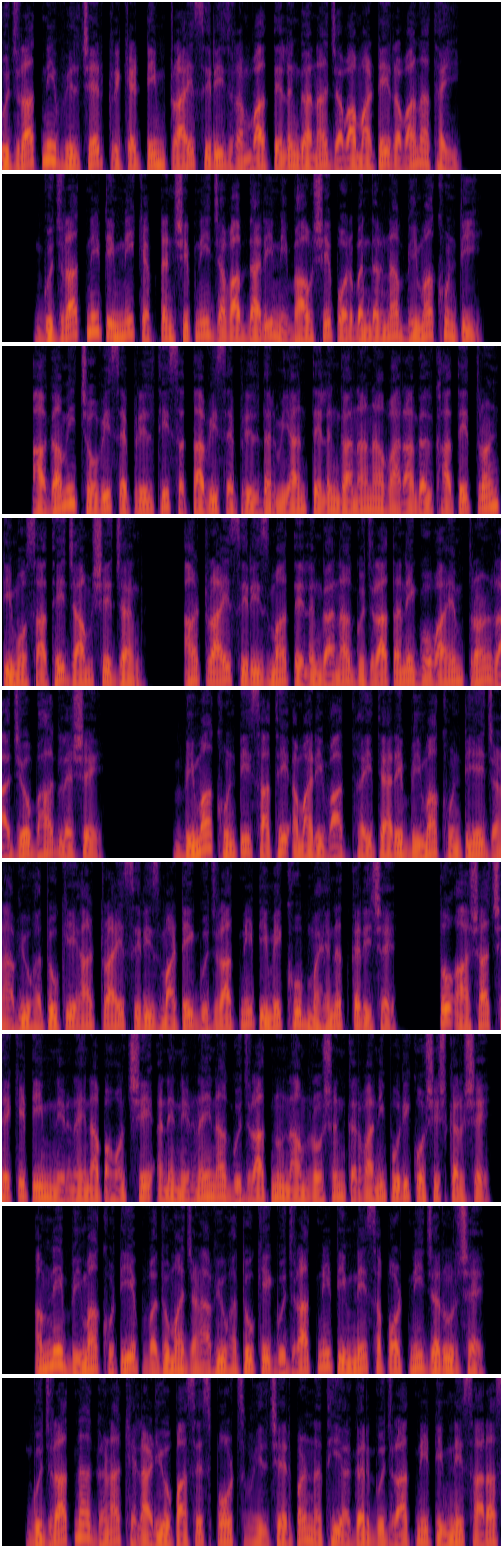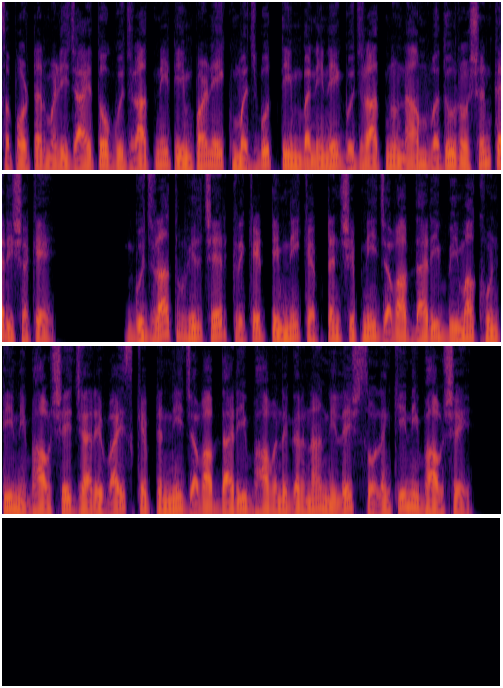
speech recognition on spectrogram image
ગુજરાતની wheelchair cricket team tri series રમવા તેલંગાના જવા માટે રવાના થઈ. ગુજરાતની ટીમની કેપ્ટનશીપની જવાબદારી નિભાવશે પોરબંદરના ભીમા ખુંટી. આગામી ચોવીસ એપ્રિલથી સત્તાવીસ એપ્રિલ દરમિયાન તેલંગાનાના વારાગલ ખાતે ત્રણ ટીમો સાથે જામશે જંગ. આ ટ્રાય સિરીઝમાં તેલંગાના ગુજરાત અને ગોવા એમ ત્રણ રાજ્યો ભાગ લેશે. ભીમા ખુંટી સાથે અમારી વાત થઈ ત્યારે ભીમા ખુંટીએ જણાવ્યું હતું કે આ ટ્રાય સિરીઝ માટે ગુજરાતની ટીમે ખૂબ મહેનત કરી છે. તો આશા છે કે ટીમ નિર્ણયના પહોંચશે અને નિર્ણયના ગુજરાતનું નામ રોશન કરવાની પૂરી કોશિશ કરશે. અમને ભીમા ખોટીએ વધુમાં જણાવ્યું હતું કે ગુજરાતની ટીમને સપોર્ટની જરૂર છે. ગુજરાતના ઘણા ખેલાડીઓ પાસે સ્પોર્ટ્સ વ્હીલચેર પણ નથી. અગર ગુજરાતની ટીમને સારા સપોર્ટર મળી જાય તો ગુજરાતની ટીમ પણ એક મજબૂત ટીમ બનીને ગુજરાતનું નામ વધુ રોશન કરી શકે. ગુજરાત વ્હીલચેર ક્રિકેટ ટીમની કેપ્ટનશીપની જવાબદારી ભીમા ખુંટી નિભાવશે જ્યારે વાઇસ કેપ્ટનની જવાબદારી ભાવનગરના નિલેશ સોલંકી નિભાવશે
